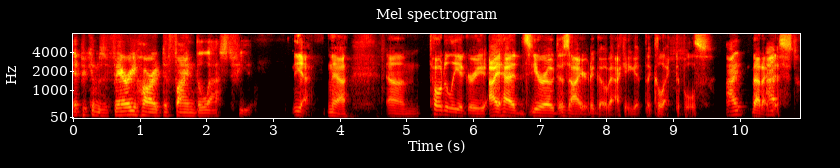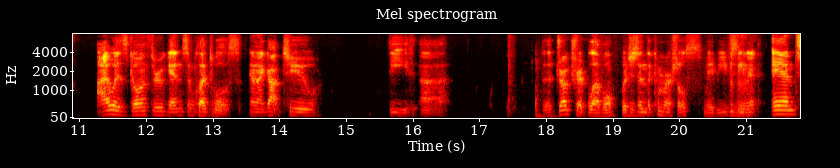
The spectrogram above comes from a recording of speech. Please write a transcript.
it becomes very hard to find the last few. Yeah, yeah. Um, totally agree. I had zero desire to go back and get the collectibles I that I, I- missed. I was going through getting some collectibles and I got to the uh the drug trip level, which is in the commercials. Maybe you've seen Mhm. it. And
